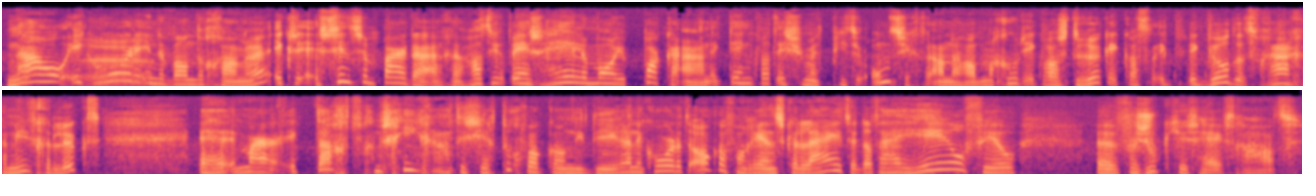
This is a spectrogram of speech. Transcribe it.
Nou, ik hoorde in de wandelgangen. Ik, sinds een paar dagen had hij opeens hele mooie pakken aan. Ik denk, wat is er met Pieter Omtzigt aan de hand? Maar goed, ik was druk. Ik, had, ik, ik wilde het vragen, niet gelukt. Eh, maar ik dacht, misschien gaat hij zich toch wel kandideren. En ik hoorde het ook al van Renske Leijten... dat hij heel veel eh, verzoekjes heeft gehad.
